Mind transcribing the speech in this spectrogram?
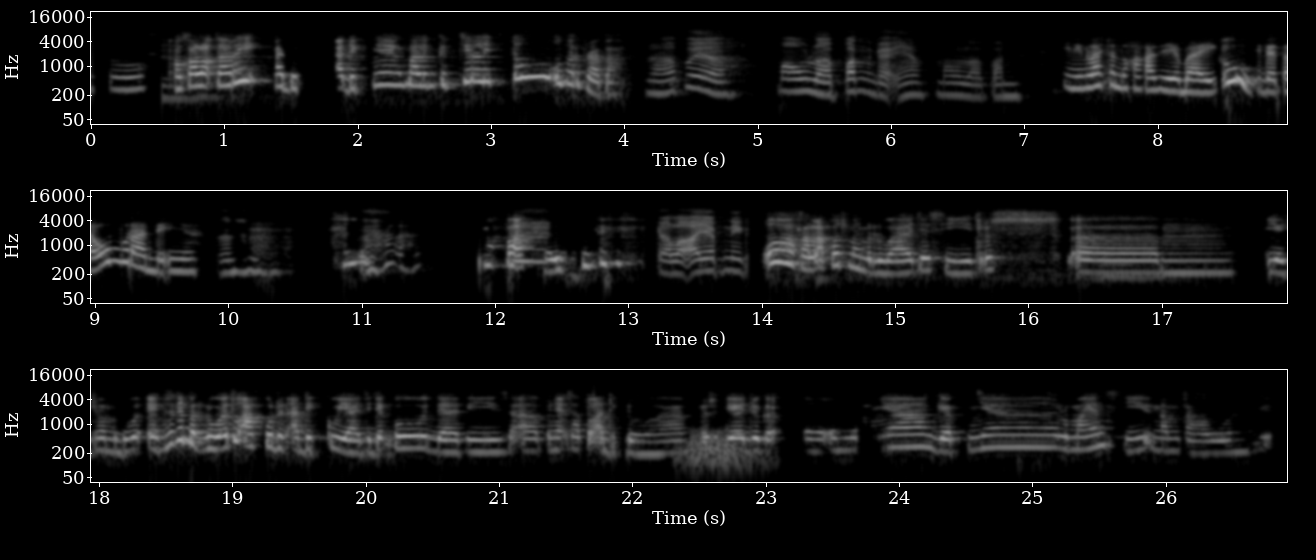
gitu. oh kalau Tari adik adiknya yang paling kecil itu umur berapa? Berapa ya? Mau 8 kayaknya, mau 8. Inilah contoh kakak saya baik. Uh, Tidak tahu umur adiknya. lupa. Kalau Ayap nih, Wah, kalau aku cuma berdua aja sih. Terus em ya cuma berdua. Eh, maksudnya berdua tuh aku dan adikku ya. Jadi aku dari eh, punya satu adik doang. Terus dia juga eh, umurnya gapnya lumayan sih, enam tahun gitu.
